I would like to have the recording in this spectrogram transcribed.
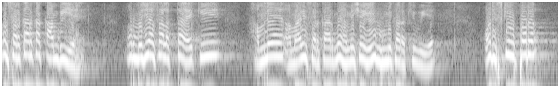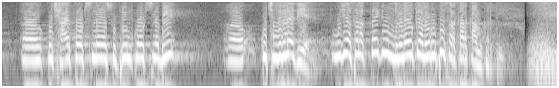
और सरकार का काम भी यह है। और मुझे ऐसा लगता है कि हमने हमारी सरकार में हमेशा यही भूमिका रखी हुई है। और इसके ऊपर कुछ हाई कोर्ट्स ने सुप्रीम कोर्ट्स ने भी आ, कुछ निर्णय दिए। तो मुझे ऐसा लगता है कि उन निर्णयों के अनुरूप ही सरकार काम करती है।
